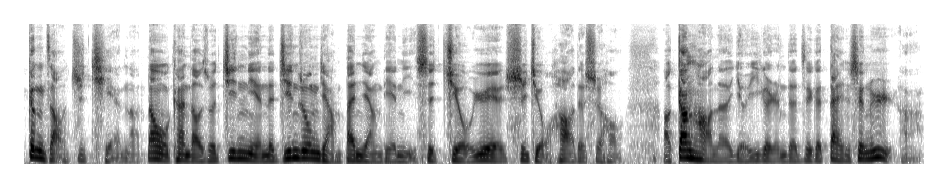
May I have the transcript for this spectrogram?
更早之前呢，当我看到说今年的金钟奖颁奖典礼是九月十九号的时候，啊，刚好呢有一个人的这个诞生日啊，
